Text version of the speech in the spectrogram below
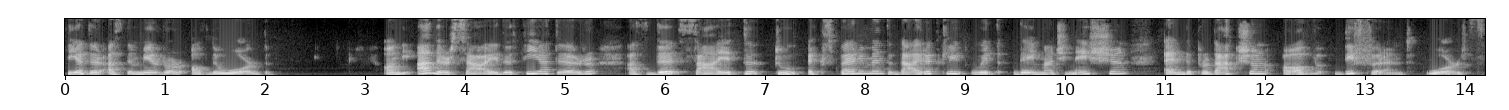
theater as the mirror of the world. On the other side, theater as the site to experiment directly with the imagination and the production of different worlds.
